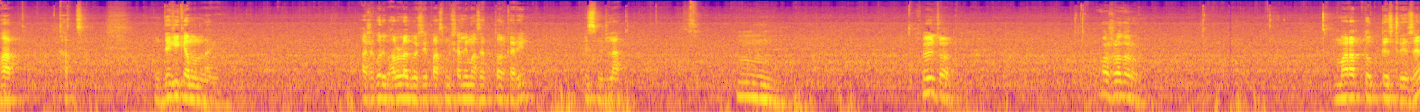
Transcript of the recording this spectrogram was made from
ভাত খাচ্ছি। দেখি কেমন লাগে। আশা করি ভালো লাগবে সেই পাঁচমিশালি মাছের তরকারি। বিসমিল্লা হুম। অসাধারণ। মারাত্মক টেস্ট হয়েছে।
